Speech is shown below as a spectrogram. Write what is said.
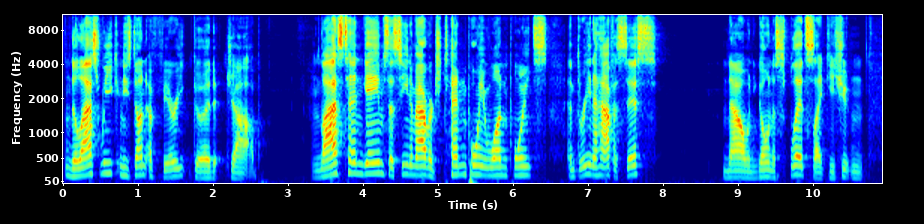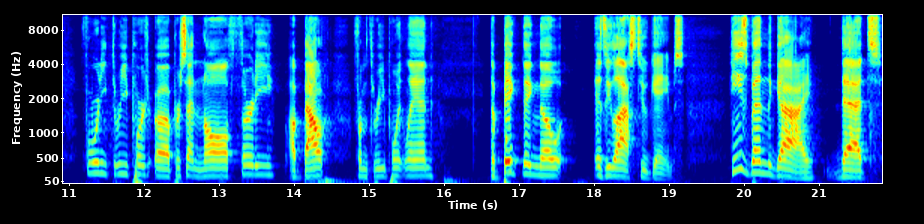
the last week and he's done a very good job. Last 10 games has seen him average 10.1 points and 3.5 assists. Now, when you go into splits, like he's shooting 43% uh, in all, 30 about from three point land. The big thing, though, is the last two games. He's been the guy that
